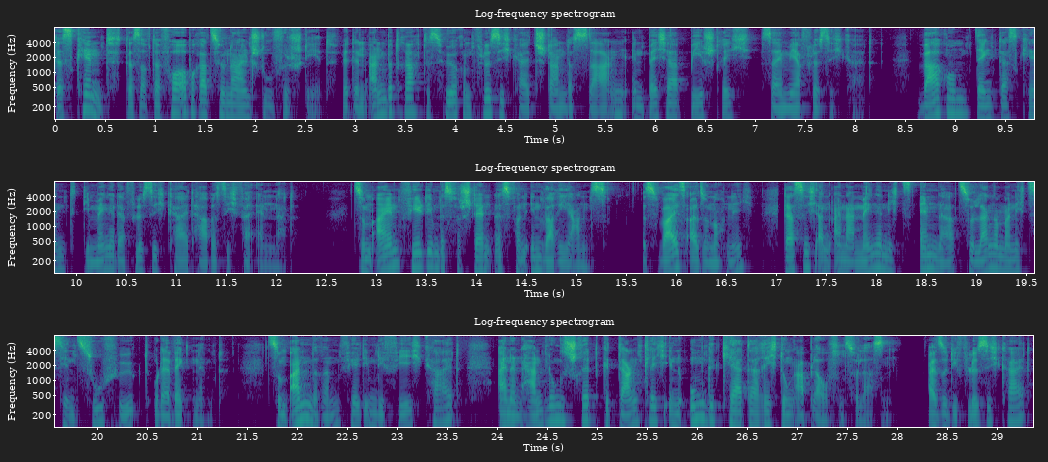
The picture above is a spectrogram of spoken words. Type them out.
Das Kind, das auf der voroperationalen Stufe steht, wird in Anbetracht des höheren Flüssigkeitsstandes sagen, in Becher B' sei mehr Flüssigkeit. Warum denkt das Kind, die Menge der Flüssigkeit habe sich verändert? Zum einen fehlt ihm das Verständnis von Invarianz. Es weiß also noch nicht, dass sich an einer Menge nichts ändert, solange man nichts hinzufügt oder wegnimmt. Zum anderen fehlt ihm die Fähigkeit, einen Handlungsschritt gedanklich in umgekehrter Richtung ablaufen zu lassen, also die Flüssigkeit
